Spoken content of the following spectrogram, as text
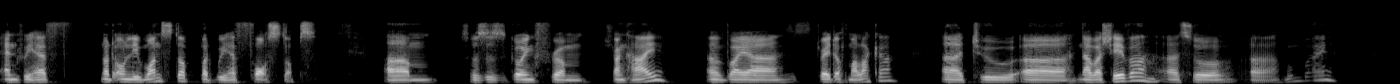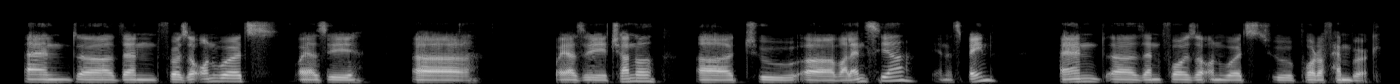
and we have not only one stop, but we have four stops. Um, so this is going from Shanghai uh, via Strait of Malacca uh, to uh, Nhava Sheva, uh, so Mumbai, and then further onwards via the via the channel to Valencia in Spain, and uh, then further onwards to Port of Hamburg.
